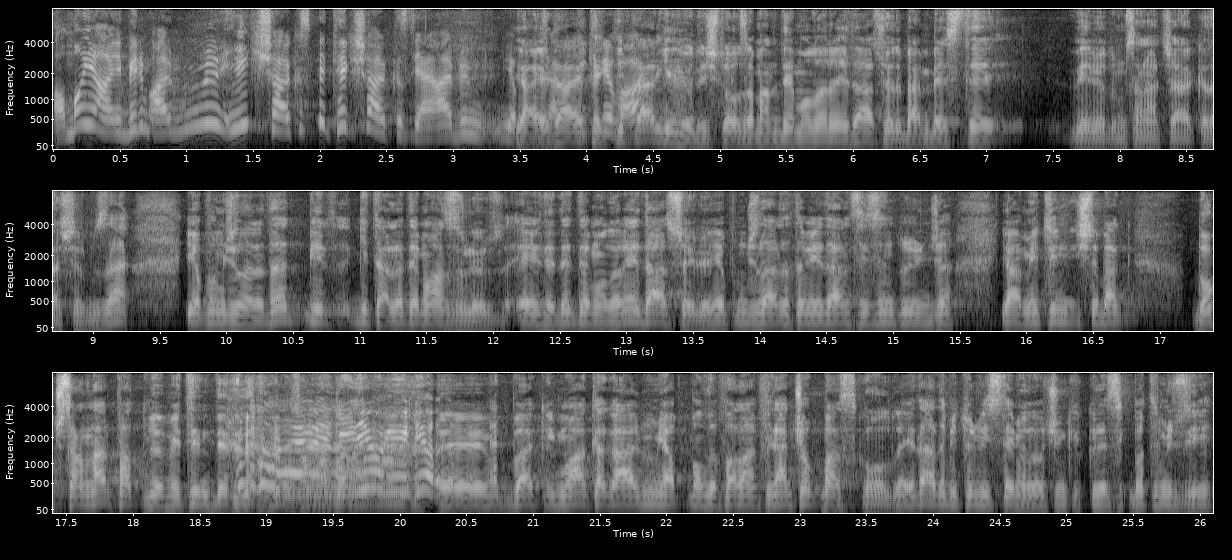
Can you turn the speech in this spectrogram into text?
Ama yani benim albümümün ilk şarkısı ve tek şarkısı yani albüm Ya yapacak Eda'ya fikri teklifler var. geliyordu işte o zaman demoları Eda söyledi. Ben beste veriyordum sanatçı arkadaşlarımıza. Yapımcılara da bir gitarla demo hazırlıyoruz. Evde de demoları Eda söylüyor. Yapımcılar da tabii Eda'nın sesini duyunca ya Metin işte bak 90'lar patlıyor Metin dediler o zaman. Geliyor geliyor. Ee, bak muhakkak albüm yapmalı falan filan çok baskı oldu. Eda da bir türlü istemiyordu. O Çünkü klasik batı müziği,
